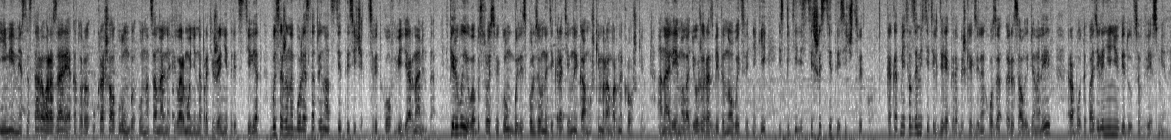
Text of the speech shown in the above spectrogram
Ими вместо старого розария, который украшал клумбы у Национальной филармонии на протяжении 30 лет, высажено более 113 тысяч цветков в виде орнамента. Впервые в обустройстве клумб были использованы декоративные камушки мраморной крошки, а на аллее молодежи разбиты новые цветники из 56 тысяч цветков. Как отметил заместитель директора Бишкек-Зеленхоза Рысалы Джаналеев, работы по озеленению ведутся в две смены.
